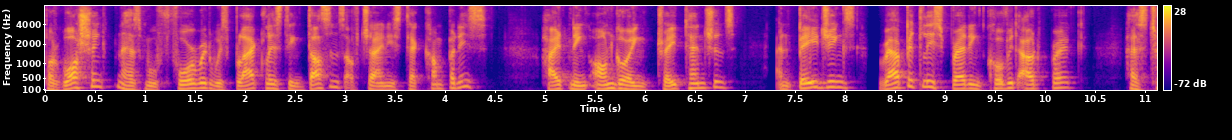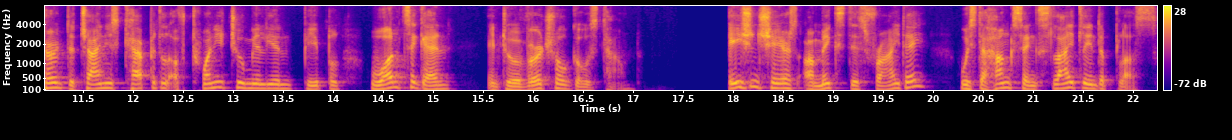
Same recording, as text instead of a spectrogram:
But Washington has moved forward with blacklisting dozens of Chinese tech companies, heightening ongoing trade tensions, and Beijing's rapidly spreading COVID outbreak has turned the Chinese capital of 22 million people once again into a virtual ghost town. Asian shares are mixed this Friday, with the Hang Seng slightly in the plus.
